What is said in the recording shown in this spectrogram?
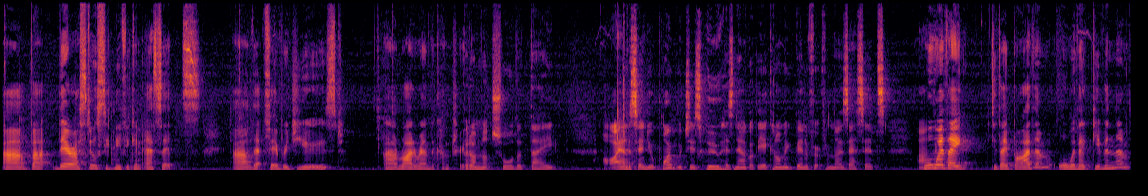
Uh, but there are still significant assets uh, that Fairbridge used uh, right around the country. But I'm not sure that they, I understand your point, which is who has now got the economic benefit from those assets. Uh, well, were they? Did they buy them or were they given them?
